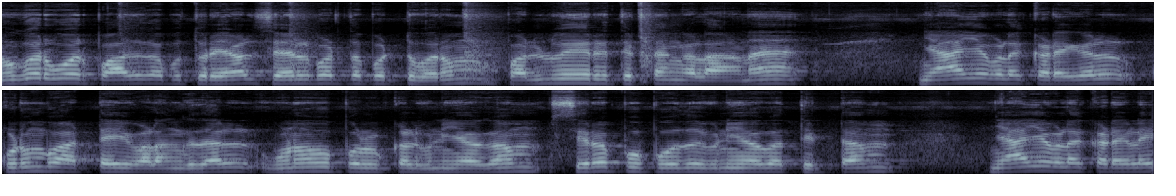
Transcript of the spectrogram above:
நுகர்வோர் பாதுகாப்புத்துறையால் செயல்படுத்தப்பட்டு வரும் பல்வேறு திட்டங்களான நியாய விலைக் கடைகள் குடும்ப அட்டை வழங்குதல் உணவுப் பொருட்கள் விநியோகம் சிறப்பு பொது விநியோக திட்டம் நியாய விலைக் கடைகளை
